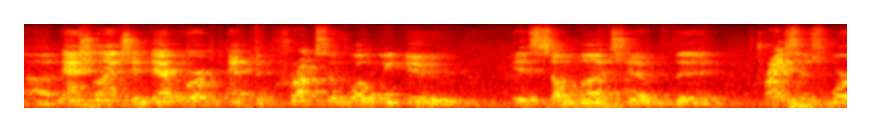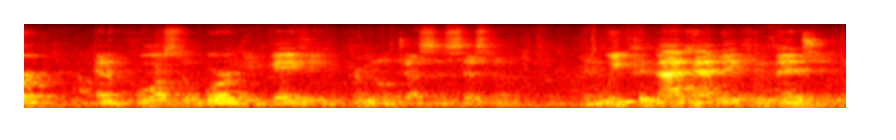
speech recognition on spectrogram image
Uh, National Action Network, at the crux of what we do, is so much of the crisis work and of course the work engaging the criminal justice system. And we could not have a convention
